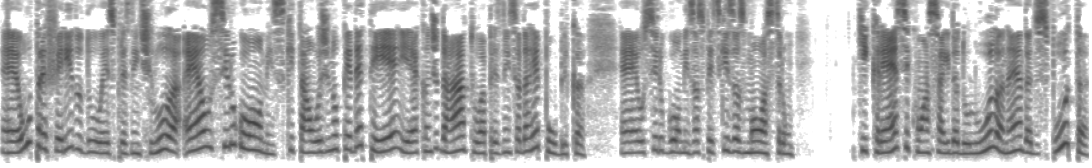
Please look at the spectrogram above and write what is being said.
é, o preferido do ex-presidente Lula é o Ciro Gomes, que está hoje no PDT e é candidato à presidência da República. É, o Ciro Gomes, as pesquisas mostram que cresce com a saída do Lula, né, da disputa,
